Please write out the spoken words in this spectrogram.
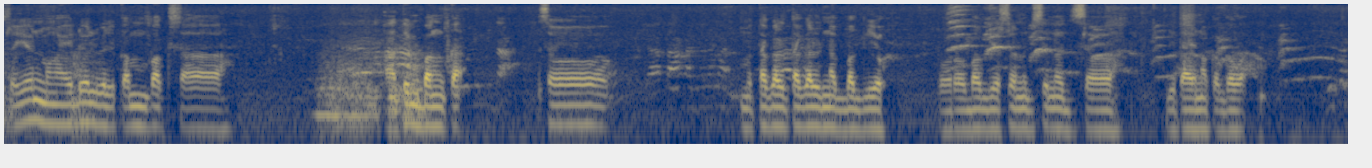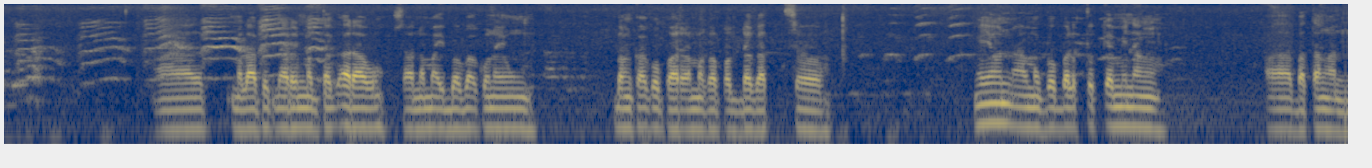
So yun mga idol, welcome back sa ating bangka. So matagal-tagal nagbagyo. Puro bagyo sunod-sunod so hindi tayo nakagawa. At malapit na rin magtag-araw. Sana maibaba ko na yung bangka ko para makapagdagat. So ngayon ah, magbabalaktot kami ng ah, batangan.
